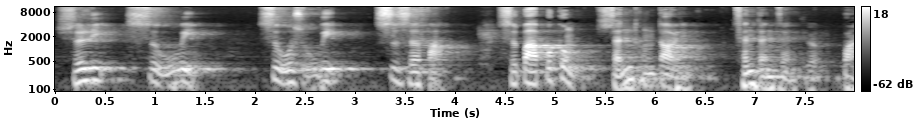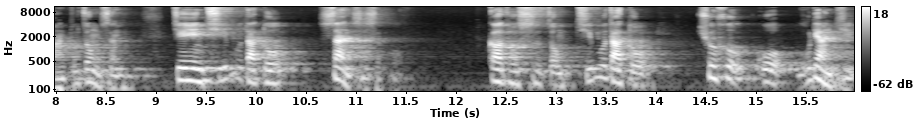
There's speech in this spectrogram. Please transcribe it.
十力四无畏，四无所畏，四摄法，十八不共，神通道理，成等整觉，广度众生，皆因提婆达多善知识故。告诉世众，提婆达多却后过无量劫，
